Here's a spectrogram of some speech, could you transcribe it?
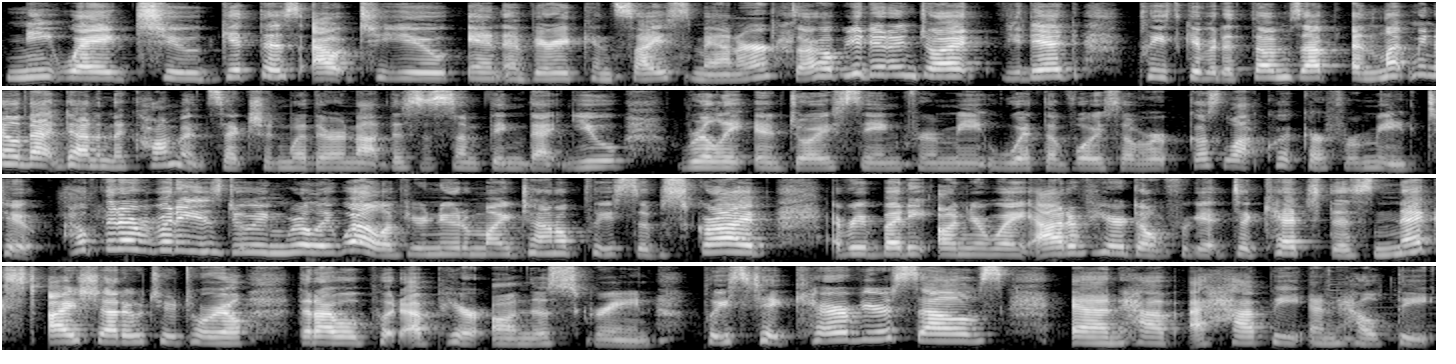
neat way to get this out to you in a very concise manner. So I hope you did enjoy it. If you did, please give it a thumbs up and let me know that down in the comment section whether or not this is something that you really enjoy seeing from me with a voiceover it goes a lot quicker for me too. I hope that everybody is doing really well. If you're new to my channel please subscribe. Everybody on your way out of here don't forget to catch this next eyeshadow tutorial that I will put up here on the screen. Please take care of yourselves and have a happy and healthy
